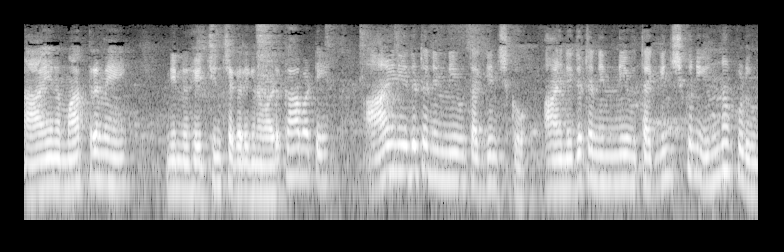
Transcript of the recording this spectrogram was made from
ఆయన మాత్రమే నిన్ను హెచ్చించగలిగిన వాడు. కాబట్టి ఆయన ఎదుట నిన్ను నీవు తగ్గించుకో. ఆయన ఎదుట నిన్ను నీవు తగ్గించుకుని ఉన్నప్పుడు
